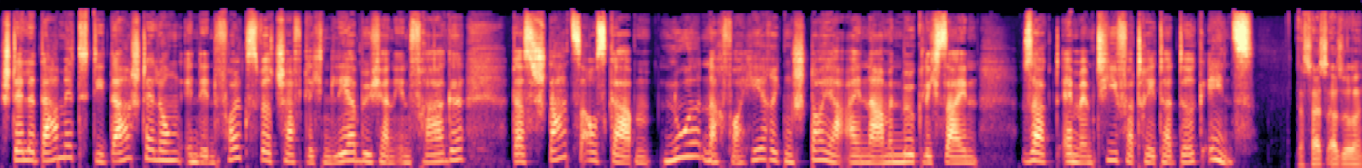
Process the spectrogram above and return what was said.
stelle damit die Darstellung in den volkswirtschaftlichen Lehrbüchern in Frage, dass Staatsausgaben nur nach vorherigen Steuereinnahmen möglich seien, sagt MMT-Vertreter Dirk Ehns. Das heißt also,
